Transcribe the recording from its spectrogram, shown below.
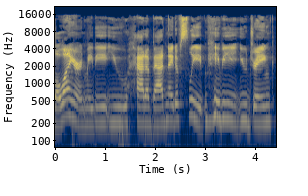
low iron, maybe you had a bad night of sleep, maybe you drank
